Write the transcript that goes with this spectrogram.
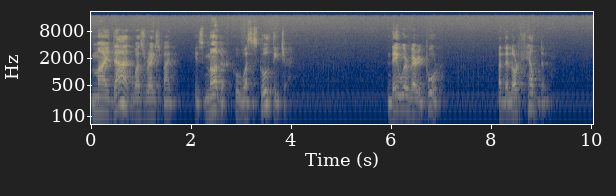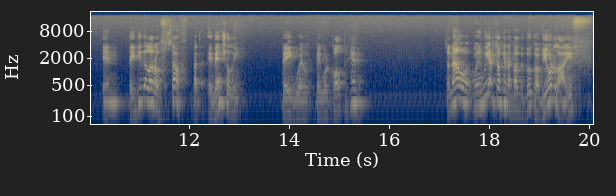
My dad was raised by his mother, who was a school teacher. They were very poor, but the Lord helped them. And they did a lot of stuff, but eventually they, will, they were called to heaven. So now, when we are talking about the book of your life,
